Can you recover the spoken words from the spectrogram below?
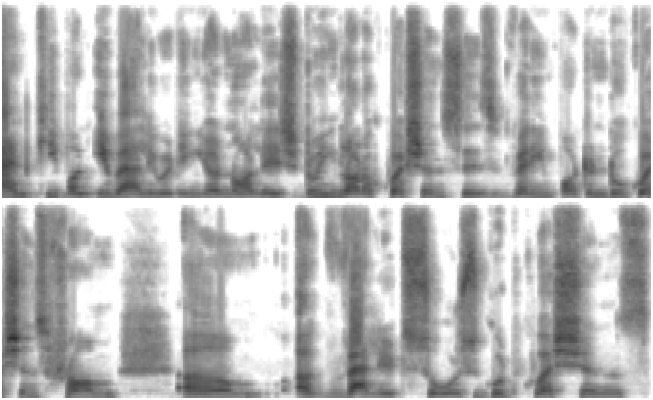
and keep on evaluating your knowledge. Doing a lot of questions is very important. Do questions from um, a valid source good questions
